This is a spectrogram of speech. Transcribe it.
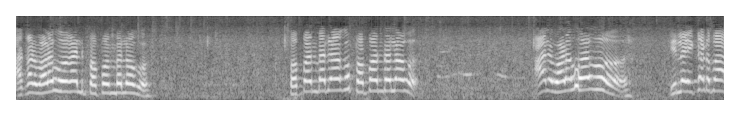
ಆ ಕಡೆ ಒಳಗೆ ಹೋಗಲ್ಲಿ ಪಪ್ಪನ ಬೆಲೆ ಹೋಗು. ಪಪ್ಪನ ಬೆಲೆ ಹೋಗು, ಪಪ್ಪನ ಬೆಲೆ ಹೋಗು. ಅಲ್ಲಿ ಒಳಗೆ ಹೋಗು. ಇಲ್ಲ, ಈ ಕಡೆ ಬಾ.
